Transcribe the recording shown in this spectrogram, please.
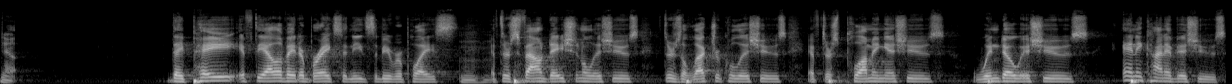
Yeah. They pay if the elevator breaks, it needs to be replaced. Mm-hmm. If there's foundational issues, if there's electrical issues, if there's plumbing issues, window issues, any kind of issues,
